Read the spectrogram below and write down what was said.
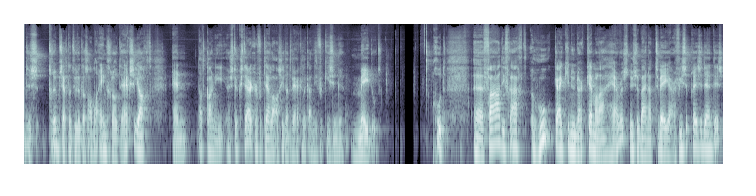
dus Trump zegt natuurlijk dat is allemaal één grote heksenjacht. En dat kan hij een stuk sterker vertellen als hij daadwerkelijk aan die verkiezingen meedoet. Goed, uh, Fa die vraagt, hoe kijk je nu naar Kamala Harris, nu ze bijna twee jaar vicepresident is?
